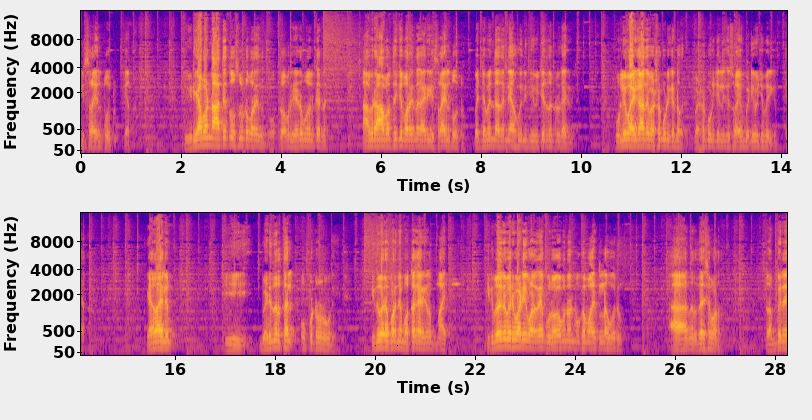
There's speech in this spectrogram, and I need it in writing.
ഇസ്രായേൽ തോറ്റു എന്നാണ്. മീഡിയ വൺ ആദ്യത്തെ ദിവസം തൊട്ട് പറയുന്നത്. ഒക്ടോബർ ഏഴ് മുതൽക്ക് തന്നെ അവർ ആവർത്തിച്ച് പറയുന്ന കാര്യം ഇസ്രായേൽ തോറ്റു. ബെഞ്ചമിൻ നെതന്യാഹുവിന് ജീവിച്ചിരുന്നിട്ടൊരു കാര്യമില്ല. പുള്ളി വൈകാതെ വിഷം കുടിക്കേണ്ടവർ വിഷം കുടിച്ചില്ലെങ്കിൽ സ്വയം വെടിവെച്ച് മരിക്കും. ഏതായാലും ഈ വെടിനിർത്തൽ ഒപ്പിട്ടതോടുകൂടി ഇതുവരെ പറഞ്ഞ മൊത്തം കാര്യങ്ങളും മാറ്റി. ഇരുപതിന് പരിപാടി വളരെ പുരോഗമനോന്മുഖമായിട്ടുള്ള ഒരു നിർദ്ദേശമാണ്. ട്രംപിന്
